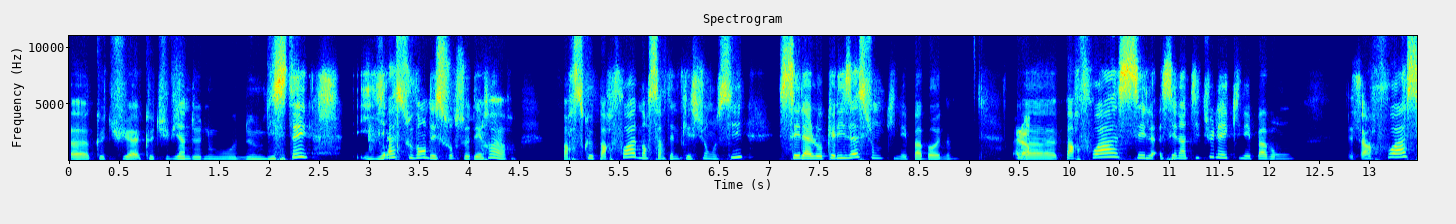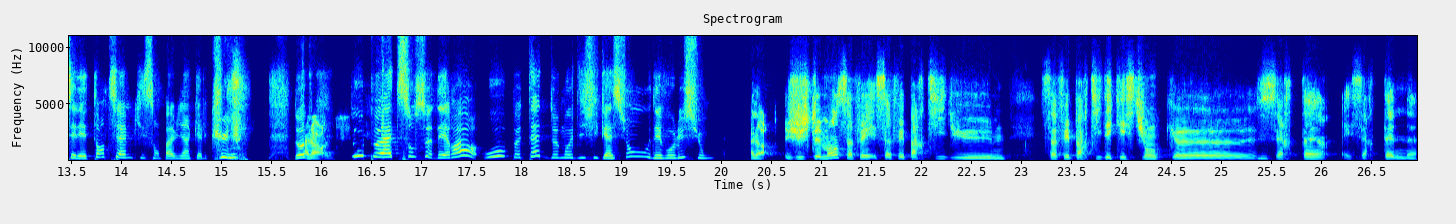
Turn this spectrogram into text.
que, tu, que tu viens de nous, de nous lister, il y a souvent des sources d'erreurs. Parce que parfois, dans certaines questions aussi, c'est la localisation qui n'est pas bonne. Euh, parfois, c'est l'intitulé qui n'est pas bon. Parfois, c'est les tantièmes qui ne sont pas bien calculés. Donc, tout peut être source d'erreur ou peut-être de modification ou d'évolution. Alors, justement, ça fait, ça, fait partie du, ça fait partie des questions que mm. certains et certaines,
